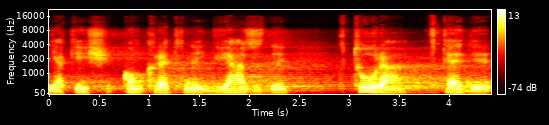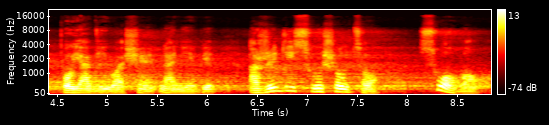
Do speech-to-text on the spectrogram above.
jakiejś konkretnej gwiazdy, która wtedy pojawiła się na niebie. A Żydzi słyszą co? Słowo.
